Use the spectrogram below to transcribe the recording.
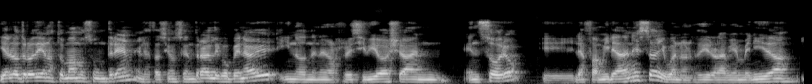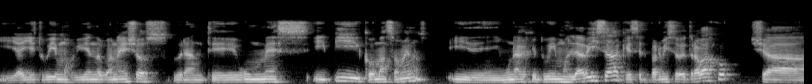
Y al otro día nos tomamos un tren en la estación central de Copenhague y donde nos recibió allá en, en Soro eh, la familia danesa y bueno, nos dieron la bienvenida y ahí estuvimos viviendo con ellos durante un mes y pico más o menos. Y una vez que tuvimos la visa, que es el permiso de trabajo, ya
